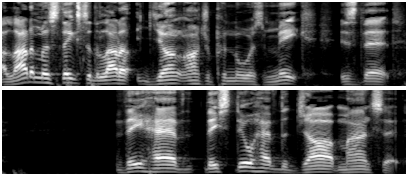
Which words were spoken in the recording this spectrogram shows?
A lot of mistakes that a lot of young entrepreneurs make is that they have they still have the job mindset.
